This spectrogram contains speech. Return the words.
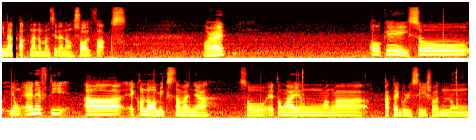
inattack na naman sila ng Sol Fox. Alright? Okay, so yung NFT uh, economics naman niya. So ito nga yung mga categorization ng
